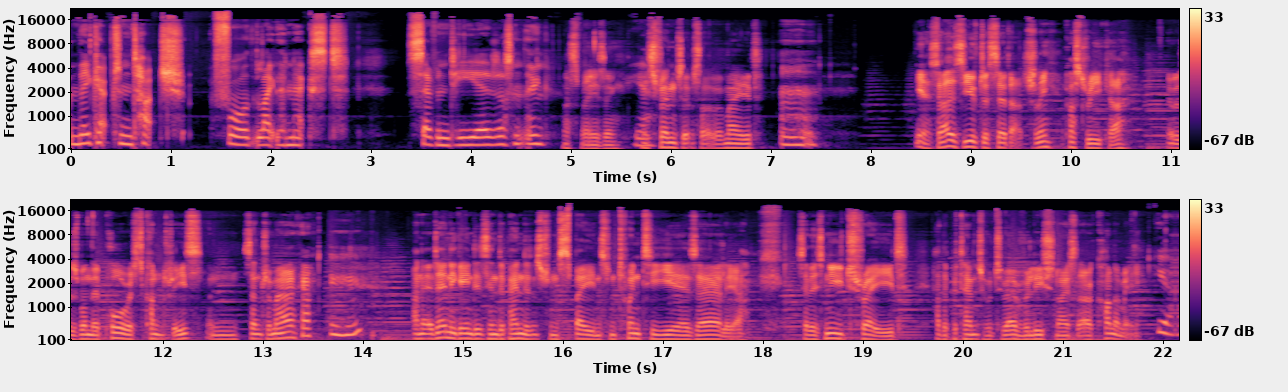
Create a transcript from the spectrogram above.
and they kept in touch for like the next 70 years or something. That's amazing. Yeah. His friendships that were made. Uh-huh. Yeah, so as you've just said, actually, Costa Rica, it was one of the poorest countries in Central America. Mhm. And it had only gained its independence from Spain some 20 years earlier. So this new trade had the potential to revolutionise their economy. Yeah.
